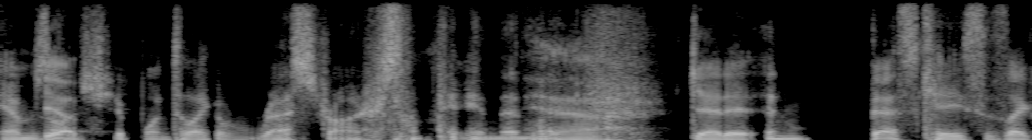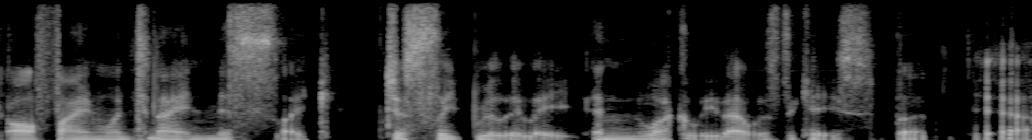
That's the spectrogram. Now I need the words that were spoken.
Amazon Yep. ship one to like a restaurant or something, and then like yeah get it. And best case is like I'll find one tonight and miss like just sleep really late. And luckily that was the case. But Yeah.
